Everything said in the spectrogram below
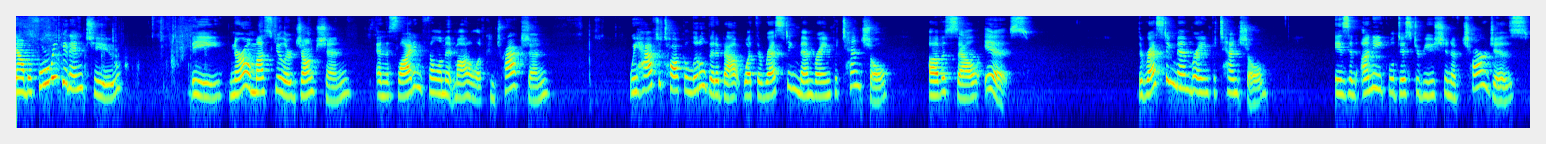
Now, before we get into the neuromuscular junction and the sliding filament model of contraction, we have to talk a little bit about what the resting membrane potential of a cell is. The resting membrane potential is an unequal distribution of charges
